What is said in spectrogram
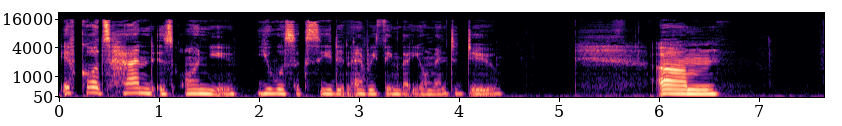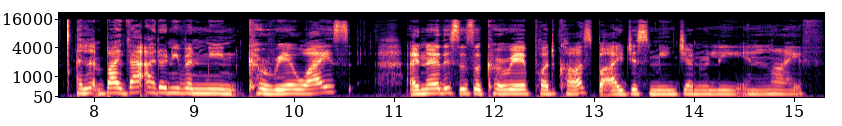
If God's hand is on you, you will succeed in everything that you're meant to do. Um and by that I don't even mean career-wise. I know this is a career podcast, but I just mean generally in life.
